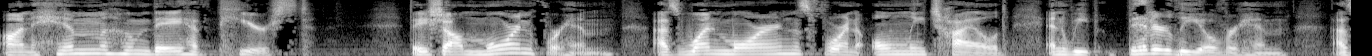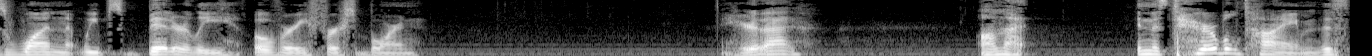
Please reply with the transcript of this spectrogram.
on him whom they have pierced, they shall mourn for him as one mourns for an only child, and weep bitterly over him as one weeps bitterly over a firstborn. You hear that? On that, in this terrible time, this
